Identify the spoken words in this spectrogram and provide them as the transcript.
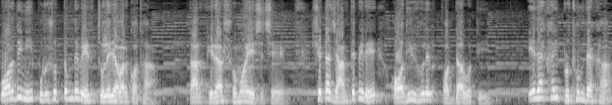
পরদিনই পুরুষোত্তম দেবের চলে যাওয়ার কথা। তার ফেরার সময় এসেছে। সেটা জানতে পেরে অধীর হলেন পদ্মাবতী। এ দেখাই প্রথম দেখা,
